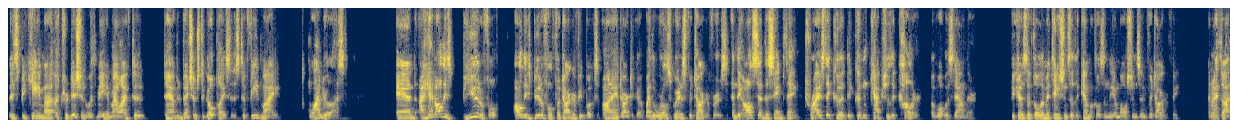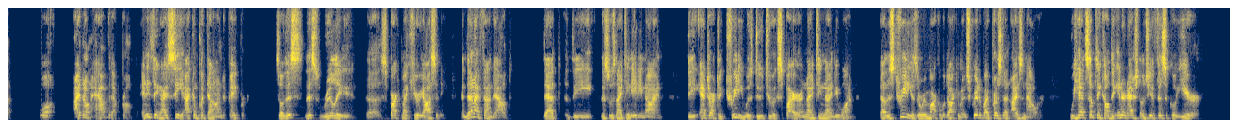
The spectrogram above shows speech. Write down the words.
this became a, a tradition with me in my life to to have adventures, to go places, to feed my wanderlust. And I had all these beautiful, all these beautiful photography books on Antarctica by the world's greatest photographers, and they all said the same thing. Try as they could, they couldn't capture the color of what was down there because of the limitations of the chemicals and the emulsions in photography. And I thought, well, I don't have that problem. Anything I see, I can put down onto paper. So this this really uh, sparked my curiosity. And then I found out that the this was 1989. The Antarctic Treaty was due to expire in 1991. Now, this treaty is a remarkable document. It's created by President Eisenhower. We had something called the International Geophysical Year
